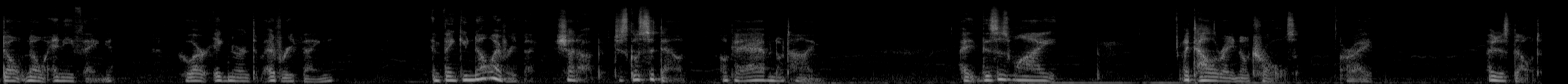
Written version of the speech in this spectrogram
don't know anything, who are ignorant of everything, and think you know everything. Shut up. Just go sit down. Okay, I have no time. I, this is why I tolerate no trolls, alright? I just don't.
